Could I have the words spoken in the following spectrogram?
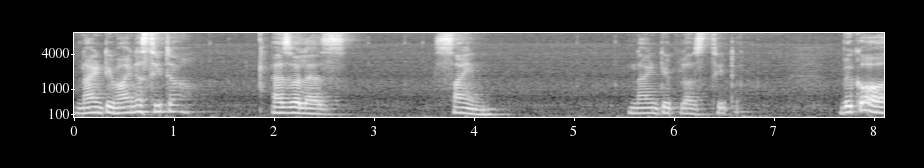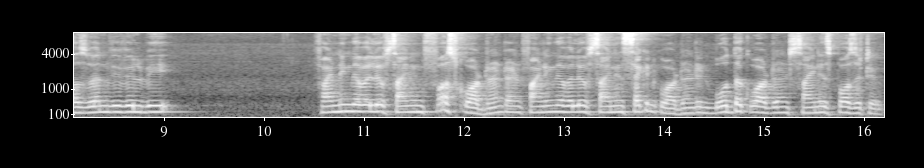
90 minus theta as well as sine. 90 plus theta. Because when we will be finding the value of sine in first quadrant and finding the value of sine in second quadrant in both the quadrants sine is positive.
